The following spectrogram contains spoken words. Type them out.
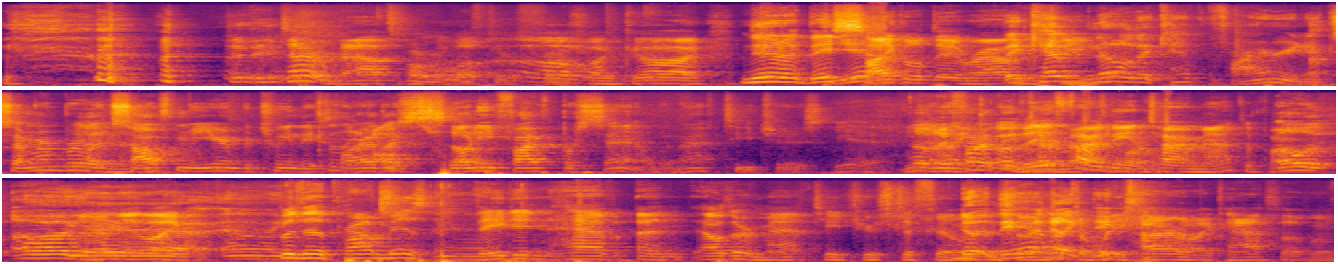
Dude, the entire math department left her. Oh my god! No, no, they Yeah. cycled it around. They the kept same- no, they kept firing it. Cause I remember like I know. sophomore year in between, they 'Cause they fired all like suck. twenty five percent of the math teachers. Yeah. No, And, they like- fired the Oh, they entire math fired the department. entire math department. Oh, oh yeah, And yeah, then, like- yeah. And, like, But the problem is Yeah. they didn't have an, other math teachers to fill No, in, they so had, they had like, to they retire like half of them.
